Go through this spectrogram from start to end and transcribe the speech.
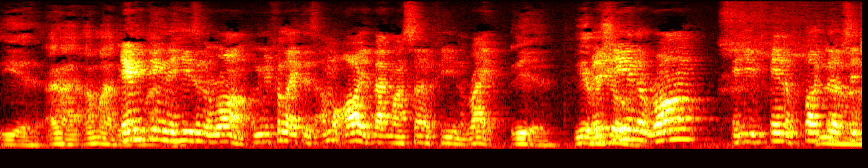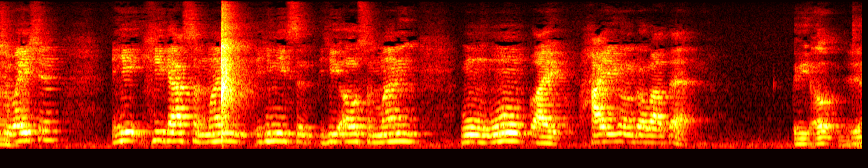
Yeah, yeah. I, I'm not. Anything that he's in the wrong. Let me feel like this. I'm gonna always back my son if he's in the right. Yeah, yeah. But For if sure. he in the wrong and he's in a fucked Nah. up situation, he he got some money. He needs some. He owes some money. Boom, boom. Like, how are you gonna go about that? He, oh, damn.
